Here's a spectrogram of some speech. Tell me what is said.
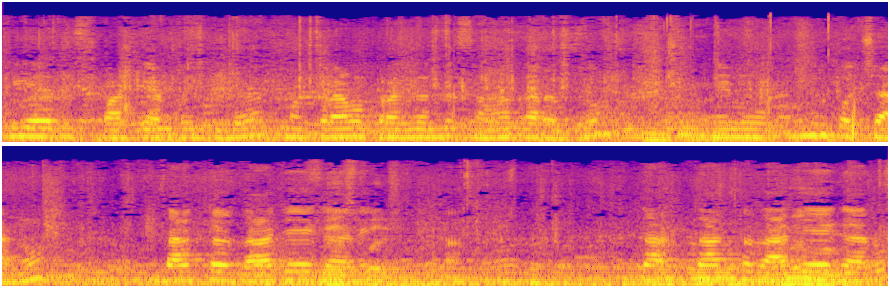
టీఆర్ఎస్ పార్టీ అభ్యర్థిగా మా గ్రామ ప్రజలందరి సహకారంతో నేను ముందుకు వచ్చాను డాక్టర్ రాజయ్య గారి డాక్టర్ రాజయ్య గారు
